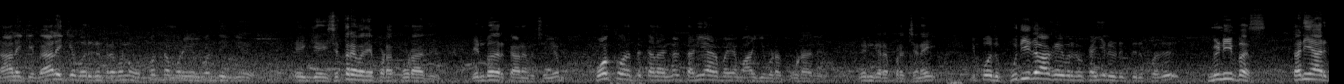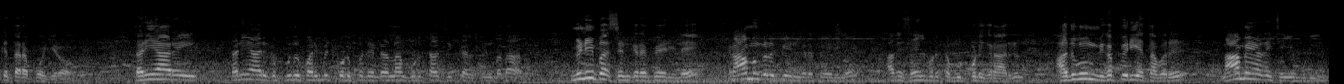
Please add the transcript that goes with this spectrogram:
நாளைக்கு வேலைக்கு வருகின்றவன் ஒப்பந்த முறையில் வந்து இங்கே இங்கே சித்திரவதைப்படக்கூடாது என்பதற்கான விஷயம். போக்குவரத்து கழகங்கள் தனியார் மயம் ஆகிவிடக்கூடாது என்கிற பிரச்சனை. இப்போது புதிதாக இவர்கள் கையில் எடுத்திருப்பது மினி பஸ் தனியாருக்கு தரப்போகிறோம். தனியாரை தனியாருக்கு புது பர்மிட் கொடுப்பது என்றெல்லாம் கொடுத்தால் சிக்கல் என்பதால் மினி பஸ் என்கிற பேரிலே கிராமங்களுக்கு என்கிற பேரிலே அதை செயல்படுத்த முற்படுகிறார்கள். அதுவும் மிகப்பெரிய தவறு. நாமே அதை செய்ய முடியும்.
